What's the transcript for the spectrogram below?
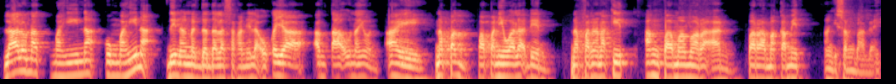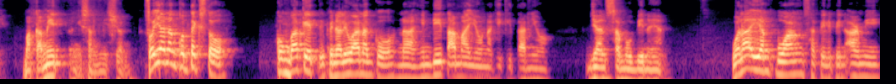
Lalo na't mahina, kung mahina din ang nagdadala sa kanila o kaya ang tao na yon ay napagpapaniwala din na pananakit ang pamamaraan para makamit ang isang bagay, makamit ang isang mission. So yan ang konteksto kung bakit ipinaliwanag ko na hindi tama yung nakikita nyo dyan sa movie na yan. Wala iyang puwang sa Philippine Army,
